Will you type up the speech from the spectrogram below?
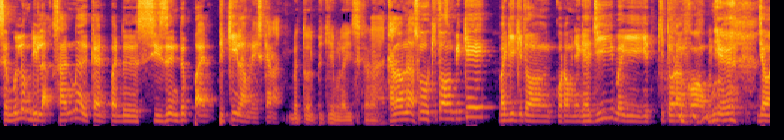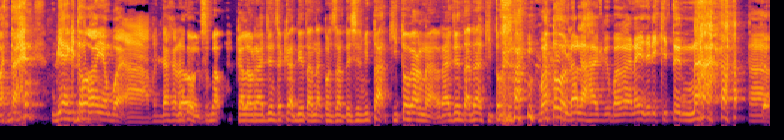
sebelum dilaksanakan pada season depan, fikirlah mulai sekarang. Betul, fikir mulai sekarang. Ha, kalau nak suruh kita orang fikir, bagi kita orang korang punya gaji, bagi kita orang korang punya jawatan, biar kita orang yang buat. Ah, ha, dah kalau Betul, sebab kalau Rajan cakap dia tak nak consultation fee, tak, kita orang nak. Rajan tak nak, kita orang. Betul dah lah harga barang naik jadi kita nak. ha,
